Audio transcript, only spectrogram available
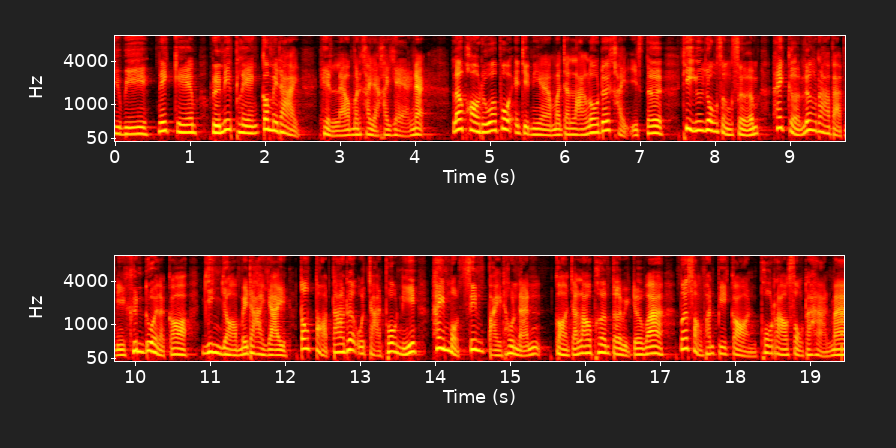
ทีวี ในเกม หรือในเพลงก็ไม่ได้ เห็นแล้วมันขยะแขยงน่ะ แล้วพอรู้ว่าพวกเอนจิเนียร์มันจะล้างโลกด้วยไข่อีสเตอร์ ที่ยุยงส่งเสริมให้เกิดเรื่องราวแบบนี้ขึ้นด้วยแล้วก็ยิ่งยอมไม่ได้ใยต้องต่อต้านเรื่องอุจจารพวกนี้ให้หมดสิ้นไปเท่านั้น ก่อนจะเล่าเพิ่มเติมอีกด้วยว่าเมื่อ 2,000 ปีก่อน พวกเราส่งทหารมา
